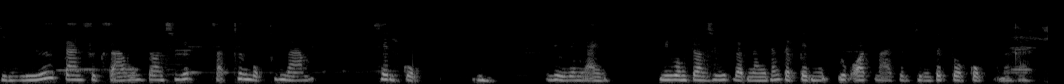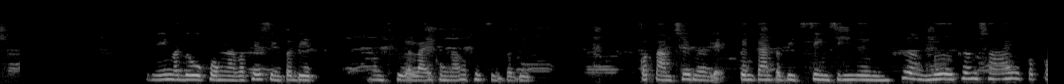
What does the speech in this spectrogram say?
ถิ่น หรือการศึกษาวงจรชีวิตสัตว์ครึ่งบกครึ่งน้ำเช่นกบอยู่ยังไง มีวงจรชีวิตแบบไหน ตั้งแต่เป็นลูกออสมาจนถึงเป็นตัวกบนะคะทีนี้มาดูโครงงานประเภทสิ่งประดิษฐ์ มันคืออะไรโครงงานประเภทสิ่งประดิษฐ์ ก็ตามชื่อมันแหละเป็นการประดิษฐ์สิ่งสิ่งหนึ่ง เครื่องมือเครื่องใช้อุปก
